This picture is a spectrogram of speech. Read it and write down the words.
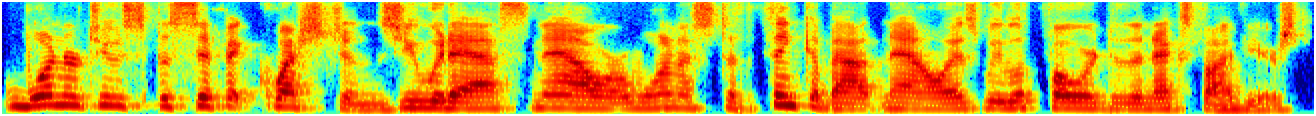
one or two specific questions you would ask now or want us to think about now as we look forward to the next five years?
